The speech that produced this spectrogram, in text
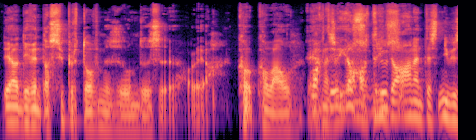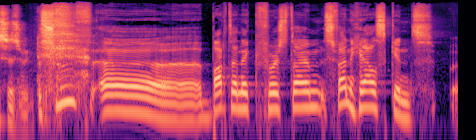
ja, die vindt dat super tof, mijn zoon, dus, eh, oh ja, ik kan, kan wel. Ja, Wacht, maar zo, ja, dus- drie dus- dagen en het is het nieuwe seizoen. Sleuth, eh, Bart en ik, first time. Sven Geilskind. Uh,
